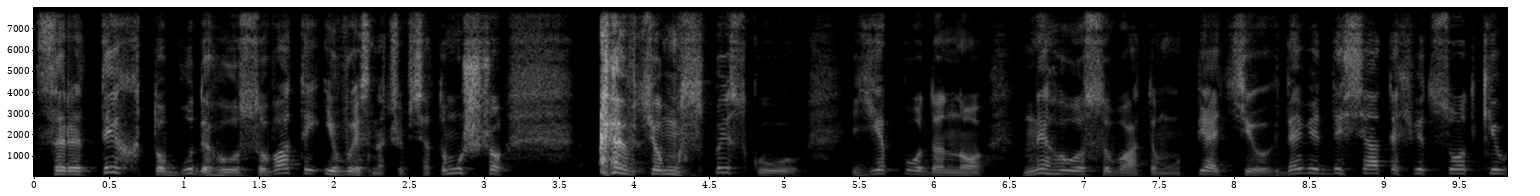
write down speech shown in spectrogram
серед тих, хто буде голосувати і визначився, тому що в цьому списку є подано не голосуватиму 5,9%,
